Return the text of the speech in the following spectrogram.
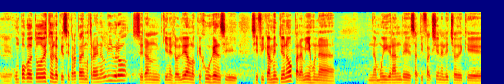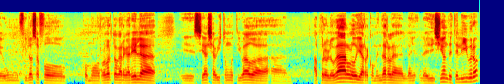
Eh, un poco de todo esto es lo que se trata de mostrar en el libro, serán quienes lo lean los que juzguen si, eficazmente o no, para mí es una, muy grande satisfacción el hecho de que un filósofo como Roberto Gargarella eh, se haya visto motivado a, prologarlo y a recomendar la, edición de este libro.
